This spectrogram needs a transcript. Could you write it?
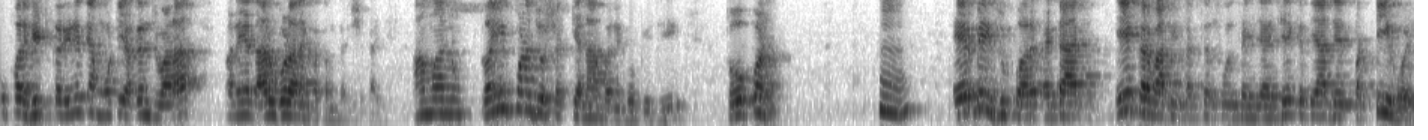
ઉપર હિટ કરીને ત્યાં મોટી અગનજવાળા અને એ દારૂગોળાને ખતમ કરી શકાય. આમાંનું કંઈ પણ જો શક્ય ના બને ગોપીજી તો પણ એરબેઝ ઉપર એટેક એ કરવાથી સક્સેસફુલ થઈ જાય છે કે ત્યાં જે પટ્ટી હોય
